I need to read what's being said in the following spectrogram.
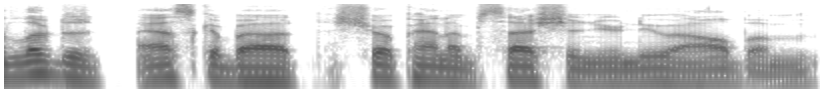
I'd love to ask about Chopin Obsession, your new album.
